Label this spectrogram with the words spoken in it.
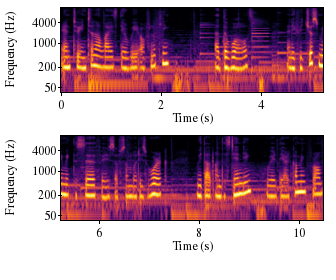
And to internalize their way of looking at the world. And if you just mimic the surface of somebody's work without understanding where they are coming from,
